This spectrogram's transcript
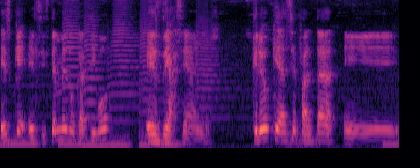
es que el sistema educativo es de hace años. Creo que hace falta eh,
